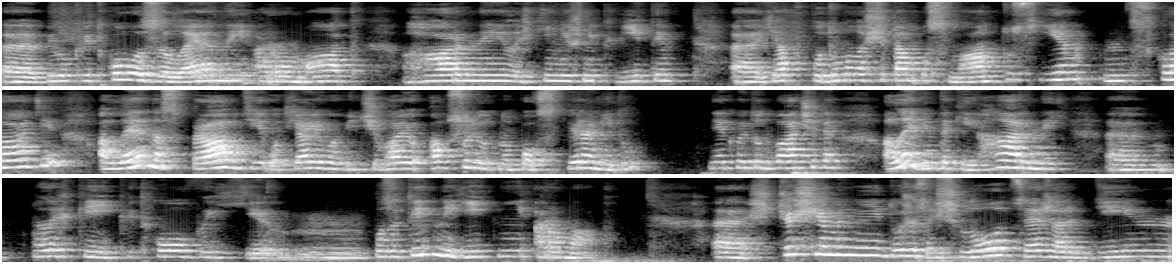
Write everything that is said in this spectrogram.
е, білоквітково-зелений аромат, гарний, легкі ніжні квіти. Е, Я б подумала, що там османтус є в складі, але насправді от я його відчуваю абсолютно повз піраміду, як ви тут бачите. Але він такий гарний, ем, легкий, квітковий, позитивний літній аромат. Е, Що ще мені дуже зайшло, це Жардін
